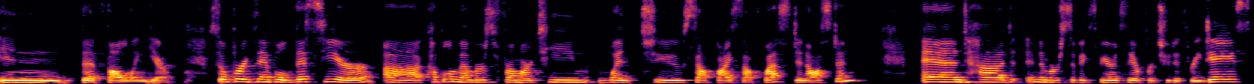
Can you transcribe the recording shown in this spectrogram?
in the following year. So, for example, this year, uh, a couple of members from our team went to South by Southwest in Austin and had an immersive experience there for two to three days,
